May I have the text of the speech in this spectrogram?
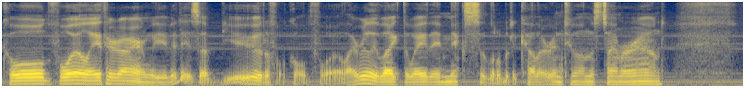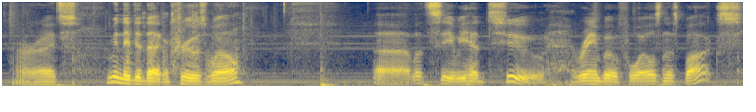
Cold foil Aether Ironweave. It is a beautiful cold foil. I really like the way they mix a little bit of color into them this time around. Alright. I mean, they did that in Crew as well. Uh, let's see, we had two rainbow foils in this box.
